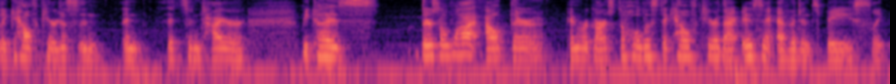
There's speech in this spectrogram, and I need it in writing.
like healthcare, just in, in its entire, because there's a lot out there in regards to holistic healthcare that isn't evidence based. Like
